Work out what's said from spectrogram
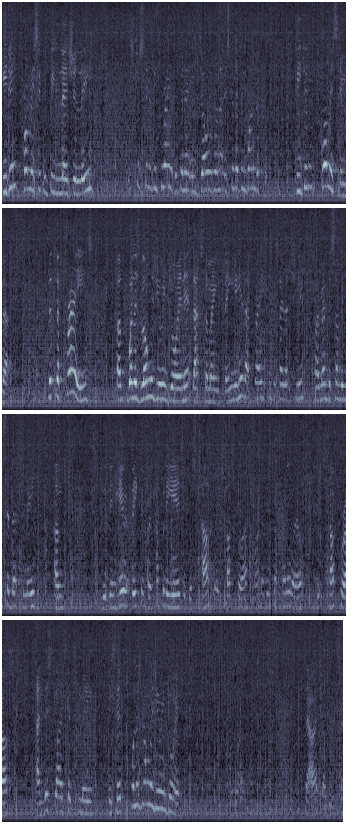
He didn't promise it would be leisurely. It's just going to be great. We're going to indulge on that. It's going to be wonderful. He didn't promise him that. That the phrase, uh, well, as long as you're enjoying it, that's the main thing. You hear that phrase? People say that to you? I remember somebody said that to me. Um, we've been here at Beacon for a couple of years. It was tough. It was tough for us. Might not be tough for anyone else. It was tough for us. And this guy said to me, he said, well, as long as you enjoy it. I was like, no, actually, I didn't say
